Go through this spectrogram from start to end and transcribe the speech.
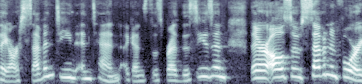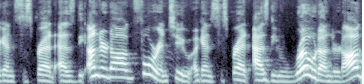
They are 17 and 10 against the spread this season. They are also seven and four against the spread as the underdog, four and two against the spread as the road underdog.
